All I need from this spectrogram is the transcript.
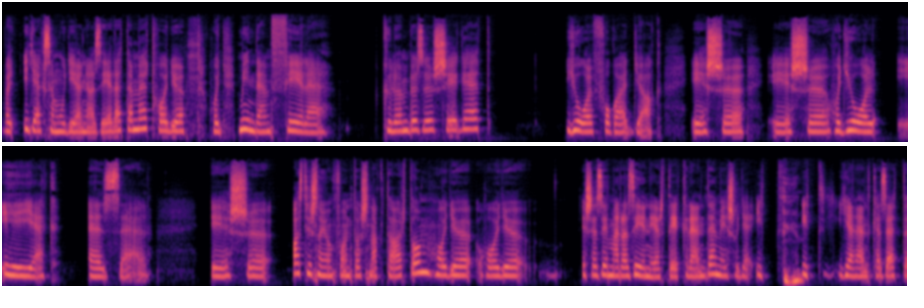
vagy igyekszem úgy élni az életemet, hogy, hogy mindenféle különbözőséget jól fogadjak, és, és hogy jól éljek ezzel. És azt is nagyon fontosnak tartom, hogy, hogy és ezért már az én értékrendem, és ugye itt, itt jelentkezett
